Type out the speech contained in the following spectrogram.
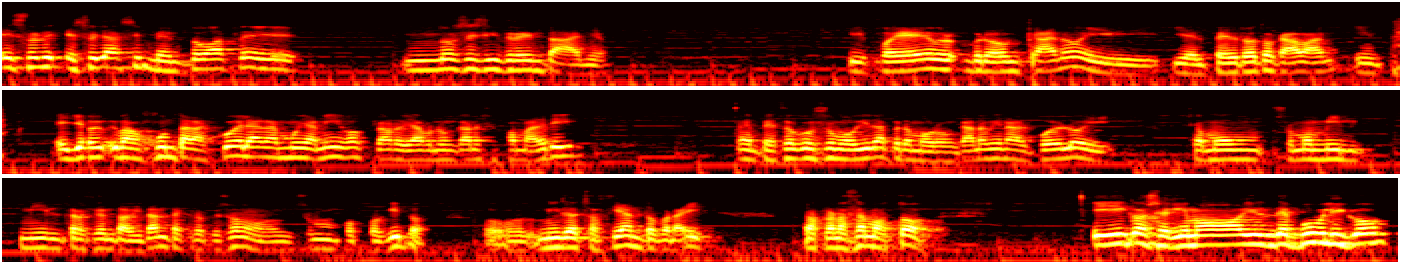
eso, eso ya se inventó hace no sé si 30 años. Y fue Br- Broncano y, y el Pedro tocaban. Y ellos iban juntos a la escuela, eran muy amigos. Claro, ya Broncano se fue a Madrid. Empezó con su movida, pero Broncano viene al pueblo y somos, un- somos mil, 1.300 habitantes, creo que somos. Somos un poquitos. O 1.800 por ahí. Nos conocemos todos. Y conseguimos ir de público.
